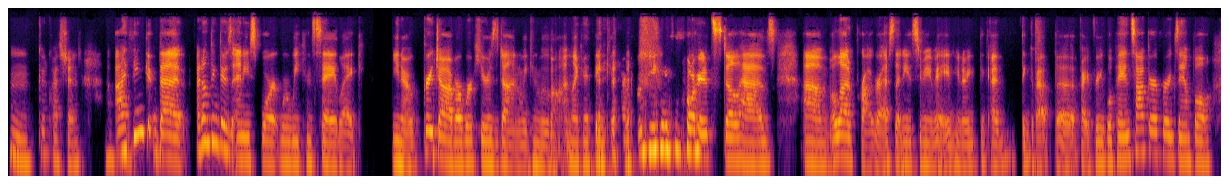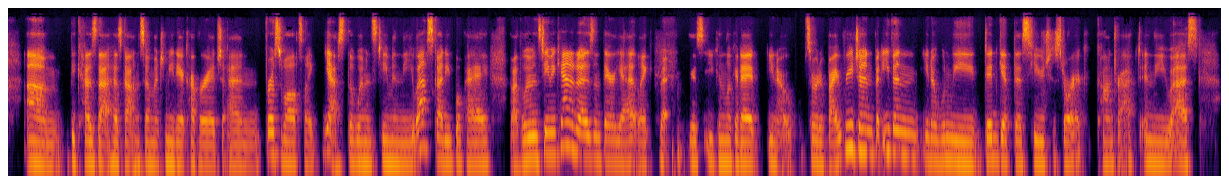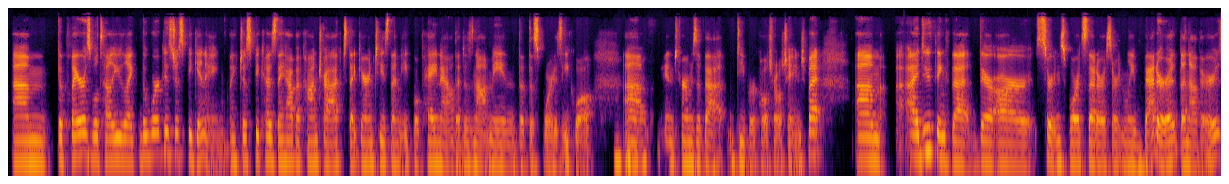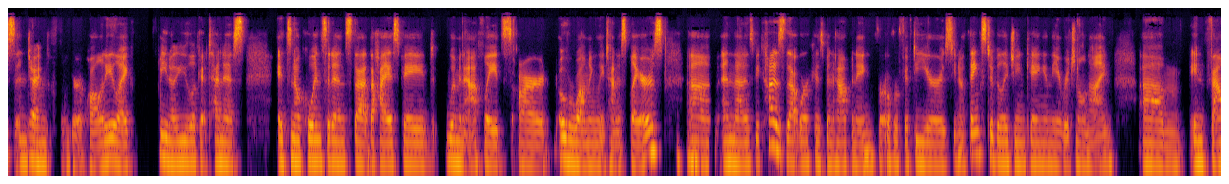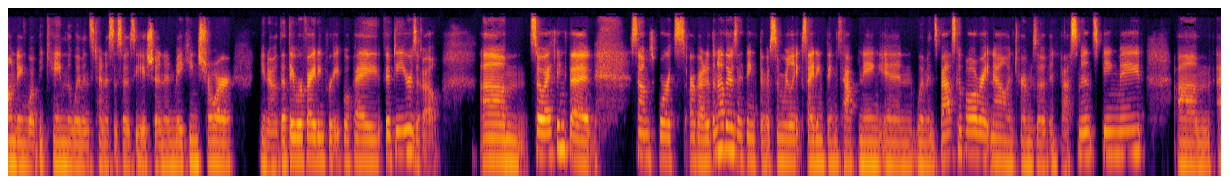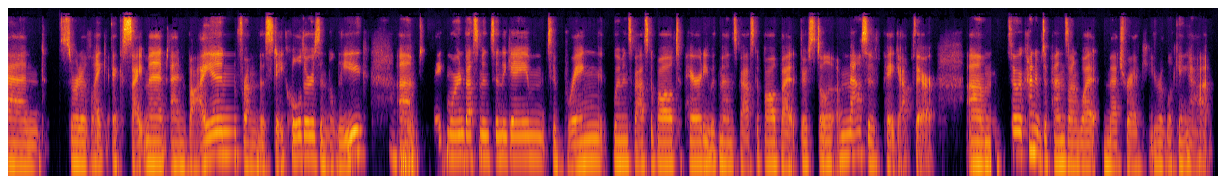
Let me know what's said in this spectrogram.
hmm, good question. Mm-hmm. I think that I don't think there's any sport where we can say like you know, great job, our work here is done, we can move on. Like I think sport still has um, a lot of progress that needs to be made. You know, you think I think about the fight for equal pay in soccer, for example, um, because that has gotten so much media coverage. And first of all, it's like, yes, the women's team in the US got equal pay, but the women's team in Canada isn't there yet. Like right. you can look at it, you know, sort of by region, but even, you know, when we did get this huge historic contract in the US US, um, the players will tell you like the work is just beginning. Like just because they have a contract that guarantees them equal pay now, that does not mean that the sport is equal mm-hmm. um, in terms of that deeper cultural change. But um, I do think that there are certain sports that are certainly better than others in terms of gender equality. Like, you know, you look at tennis it's no coincidence that the highest paid women athletes are overwhelmingly tennis players. Mm-hmm. Um, and that is because that work has been happening for over 50 years, you know, thanks to Billie Jean King and the original nine um, in founding what became the Women's Tennis Association and making sure, you know, that they were fighting for equal pay 50 years ago. Um, so I think that some sports are better than others. I think there's some really exciting things happening in women's basketball right now in terms of investments being made um, and sort of like excitement and buy-in from the stakeholders in the league mm-hmm. um, to make more investments in the game to bring women's basketball to parity with men's basketball but there's still a massive pay gap there um, so it kind of depends on what metric you're looking at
